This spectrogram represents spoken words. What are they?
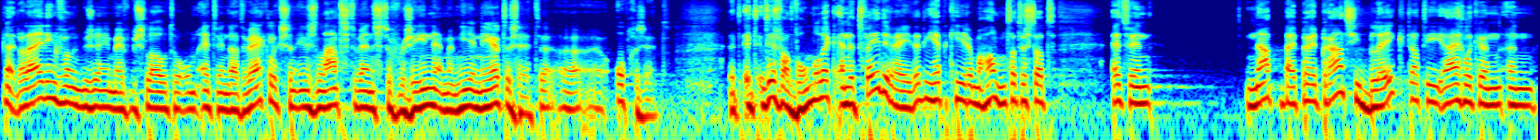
nou, de leiding van het museum heeft besloten om Edwin daadwerkelijk zijn, in zijn laatste wens te voorzien en hem hier neer te zetten, eh, opgezet. Het, het, is wat wonderlijk. En de tweede reden, die heb ik hier in mijn hand, dat is dat Edwin bij preparatie bleek dat hij eigenlijk een, een,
